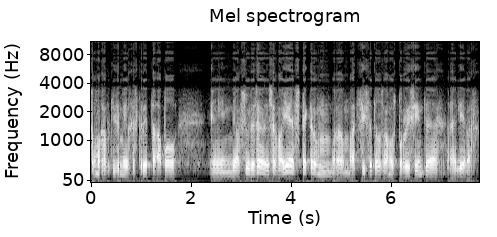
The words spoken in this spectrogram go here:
sommige verkies 'n meer gestreepte appel. En ja, so dis 'n 'n wye spektrum um, advies wat ons aan ons produsente uh, lewer.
